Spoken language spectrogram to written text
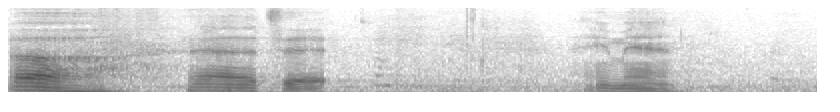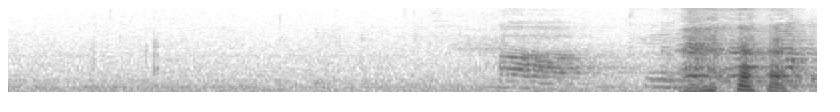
oh, yeah, that's it. Amen.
